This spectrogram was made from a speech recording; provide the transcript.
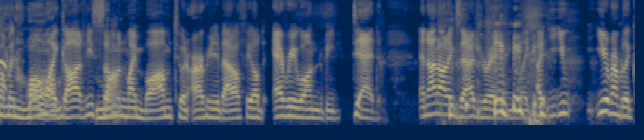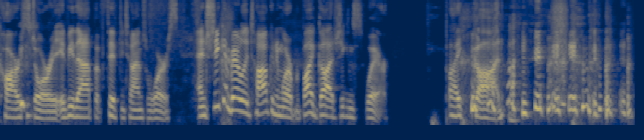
summon mom. oh my god, if he Mom. summoned my mom to an RPG battlefield, everyone would be dead. And I'm not exaggerating. like I, you, you remember the car story? It'd be that, but 50 times worse. And she can barely talk anymore. But by God, she can swear. By God.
